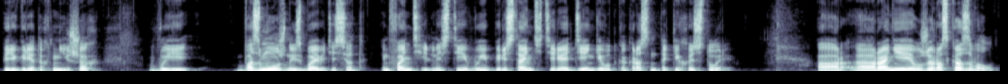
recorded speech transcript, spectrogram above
перегретых нишах. Вы, возможно, избавитесь от инфантильности. Вы перестанете терять деньги вот как раз на таких историях. Ранее я уже рассказывал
